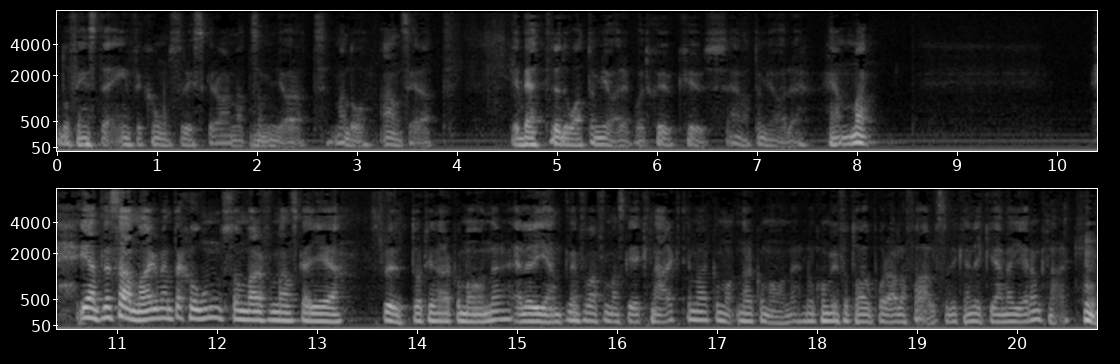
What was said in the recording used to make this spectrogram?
och då finns det infektionsrisker och annat som gör att man då anser att det är bättre då att de gör det på ett sjukhus än att de gör det hemma. Egentligen samma argumentation som varför man ska ge sprutor till narkomaner eller egentligen för varför man ska ge knark till narkomaner. De kommer ju få tag på det i alla fall så vi kan lika gärna ge dem knark. Mm.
